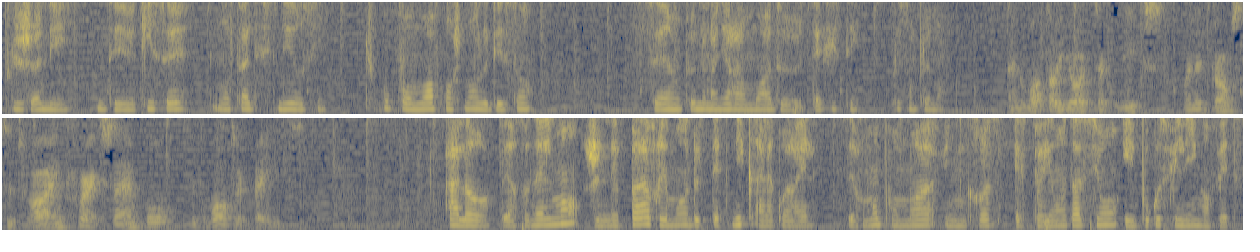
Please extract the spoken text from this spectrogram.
plus jeune et de, qui sait, commencer à dessiner aussi. Du coup, pour moi, franchement, le dessin, c'est un peu ma manière à moi d'exister, plus simplement. And what are your techniques when it comes to drawing, for example, with water paint? Alors, personnellement, je n'ai pas vraiment de technique à l'aquarelle. C'est vraiment pour moi une grosse expérimentation et beaucoup de feeling en fait.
